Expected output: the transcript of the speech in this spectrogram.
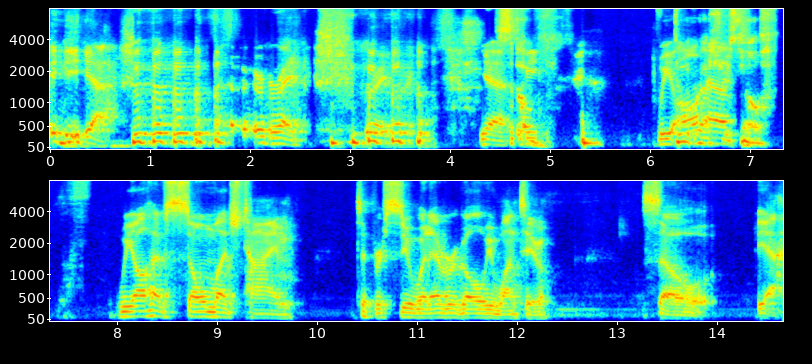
yeah. right. Right. Yeah. So we, we all have, yourself. we all have so much time to pursue whatever goal we want to. So, yeah,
